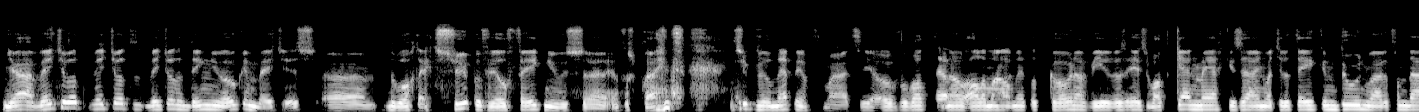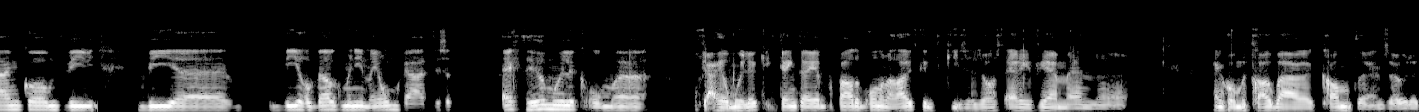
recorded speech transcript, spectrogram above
Ja, weet je, wat, weet, je wat, weet je wat het ding nu ook een beetje is? Ehm, er wordt echt superveel fake news eh, verspreid. superveel nepinformatie over wat Ja. nou allemaal met dat coronavirus is. Wat kenmerken zijn, wat je er tegen kunt doen, waar het vandaan komt, wie, wie, eh, wie er op welke manier mee omgaat. Het is echt heel moeilijk om. Of ja, heel moeilijk. Ik denk dat je bepaalde bronnen wel uit kunt kiezen, zoals het RIVM en, eh, en gewoon betrouwbare kranten en zo. Dat,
